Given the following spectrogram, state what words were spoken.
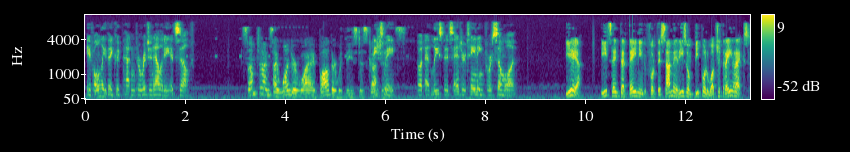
If only they could patent originality itself. Sometimes I wonder why I bother with these Beats discussions. me, but at least it's entertaining for someone. Yeah, it's entertaining for the same reason people watch train wrecks.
